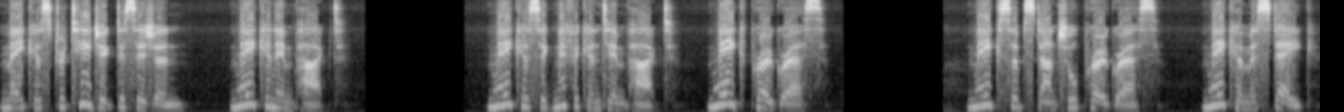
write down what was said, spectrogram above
Make a strategic decision. Make an impact. Make a significant impact. Make progress. Make substantial progress. Make a mistake.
